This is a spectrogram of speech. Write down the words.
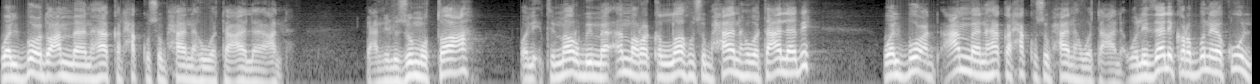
والبعد عما نهاك الحق سبحانه وتعالى عنه. يعني لزوم الطاعة والإئتمار بما أمرك الله سبحانه وتعالى به والبعد عما نهاك الحق سبحانه وتعالى. ولذلك ربنا يقول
